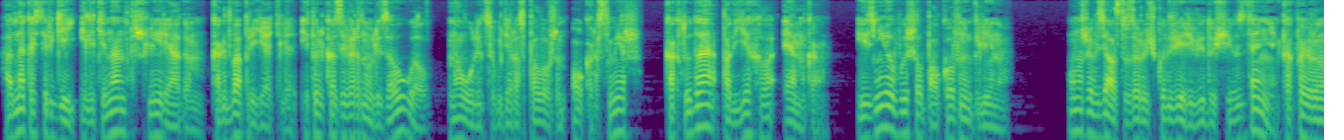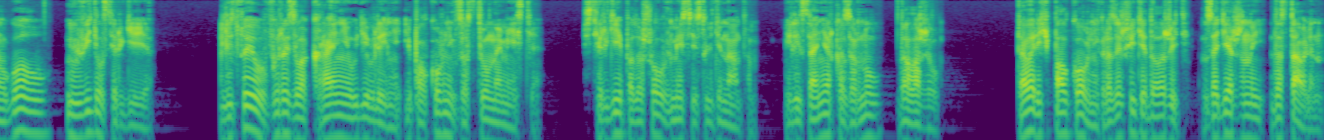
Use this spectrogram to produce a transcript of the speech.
Однако Сергей и лейтенант шли рядом, как два приятеля, и только завернули за угол, на улицу, где расположен окр СМЕРШ, как туда подъехала «Эмка». Из нее вышел полковник Глина. Он уже взялся за ручку двери, ведущей в здание, как повернул голову и увидел Сергея. Лицо его выразило крайнее удивление, и полковник застыл на месте. Сергей подошел вместе с лейтенантом. Милиционер козырнул, доложил. «Товарищ полковник, разрешите доложить. Задержанный доставлен».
